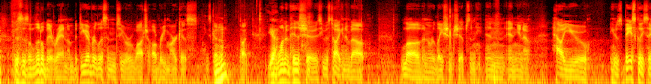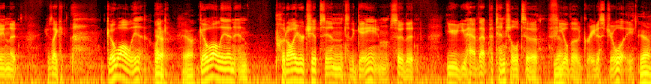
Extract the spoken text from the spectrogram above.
this is a little bit random, but do you ever listen to or watch Aubrey Marcus? He's got a pod. Mm-hmm. Yeah. One of his shows, he was talking about love and relationships, and and and you know how you. He was basically saying that he was like, go all in, like yeah. go all in and put all your chips into the game, so that you you have that potential to feel the greatest joy Yeah.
